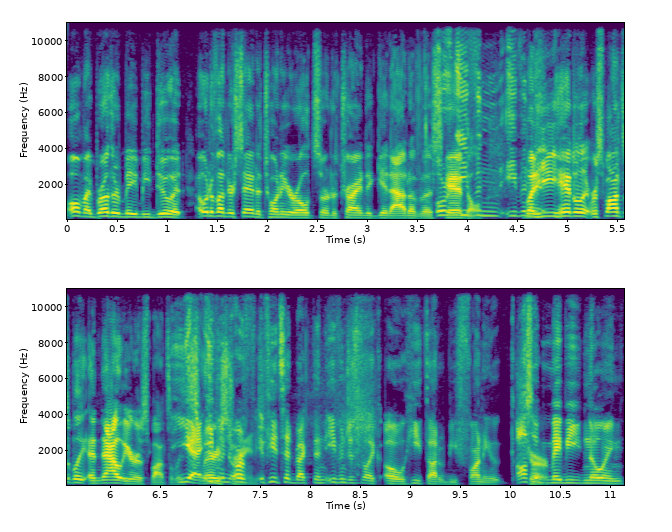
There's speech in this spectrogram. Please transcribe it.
oh my brother made me do it i would have understood a 20 year old sort of trying to get out of a Or scandal even, even, but he handled it responsibly and now irresponsibly yeah, it's very even or strange if, if he had said back then, even just like, "Oh, he thought it would be funny." Also, Sure. maybe knowing,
